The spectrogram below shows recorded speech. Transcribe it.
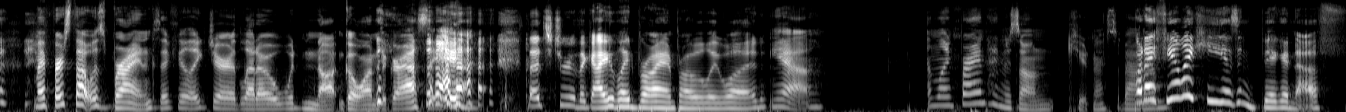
my first thought was Brian because I feel like Jared Leto would not go on Degrassi. That's true. The guy who played Brian probably would. yeah. And like Brian had his own cuteness about But I feel like he isn't big enough.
